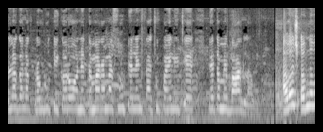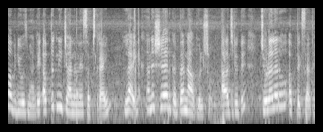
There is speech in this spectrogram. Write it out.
અલગ અલગ પ્રવૃત્તિ કરો અને તમારામાં શું ટેલેન્ટતા છુપાયેલી છે તે તમે બહાર લાવો. આવા જ અવનવા વિડીયોઝ માટે અબતકની ચેનલને સબસ્ક્રાઇબ લાઇક અને શેર કરતા ના ભૂલશો. આ જ રીતે જોડાયેલા રહો અબતક સાથે.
